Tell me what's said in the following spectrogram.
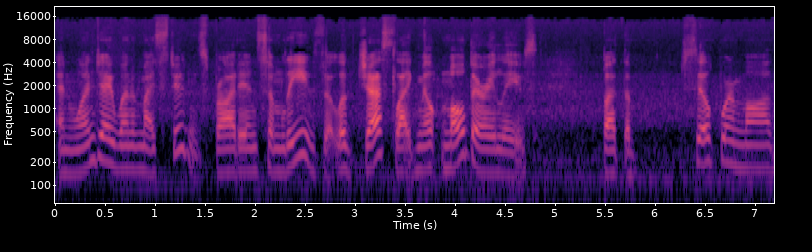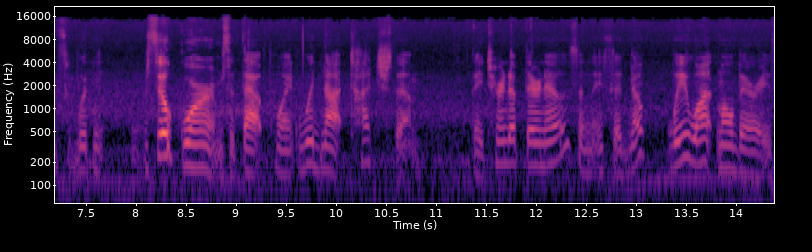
And one day one of my students brought in some leaves that looked just like mulberry leaves, but the silkworm moths wouldn't, silkworms at that point would not touch them. They turned up their nose and they said, nope, we want mulberries.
